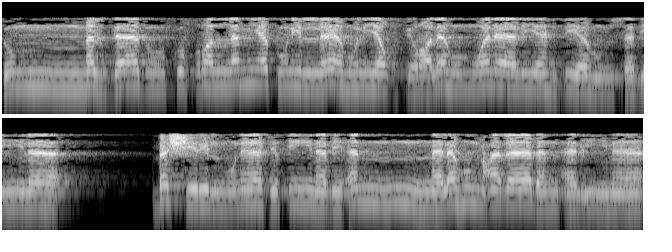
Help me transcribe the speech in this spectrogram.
ثم ازدادوا كفرا لم يكن الله ليغفر لهم ولا ليهديهم سبيلا بشر المنافقين بأن لهم عذابا أليما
